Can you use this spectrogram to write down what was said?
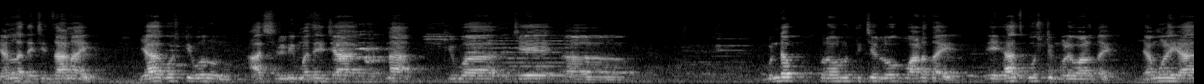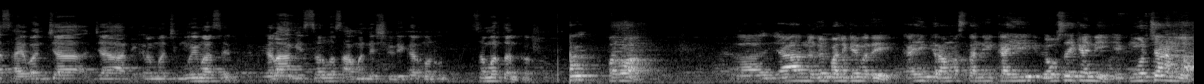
यांना त्याची जाण आहे. या गोष्टीवरून आज शिर्डीमध्ये ज्या घटना किंवा जे अं, गुंड प्रवृत्तीचे लोक वाढत आहेत ते ह्याच गोष्टीमुळे वाढत आहेत. त्यामुळे ह्या साहेबांच्या ज्या अतिक्रमणाची मोहीम असेल त्याला आम्ही सर्वसामान्य शिर्डीकर म्हणून समर्थन करतो. परवा या नगरपालिकेमध्ये काही ग्रामस्थांनी काही व्यावसायिकांनी एक मोर्चा आणला.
